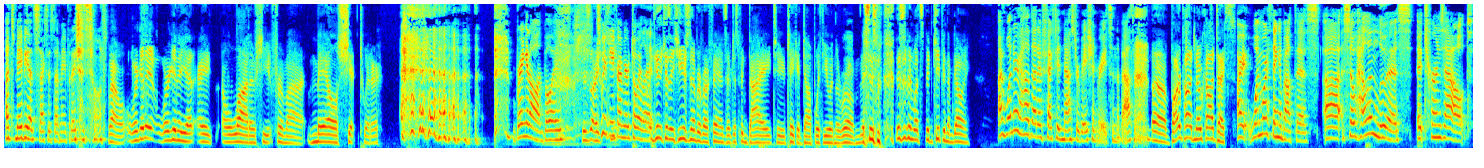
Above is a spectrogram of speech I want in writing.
That's maybe that's sexist of me, but I just don't. Well, we're gonna we're gonna get a a lot of heat from uh male shit Twitter. Bring it on, boys. Just like Tweet me from your toilet. because a huge number of our fans have just been dying to take a dump with you in the room. This is this has been what's been keeping them going. I wonder how that affected masturbation rates in the bathroom. Uh, bar pod, no context. All right, one more thing about this. Uh, so Helen Lewis, it turns out,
